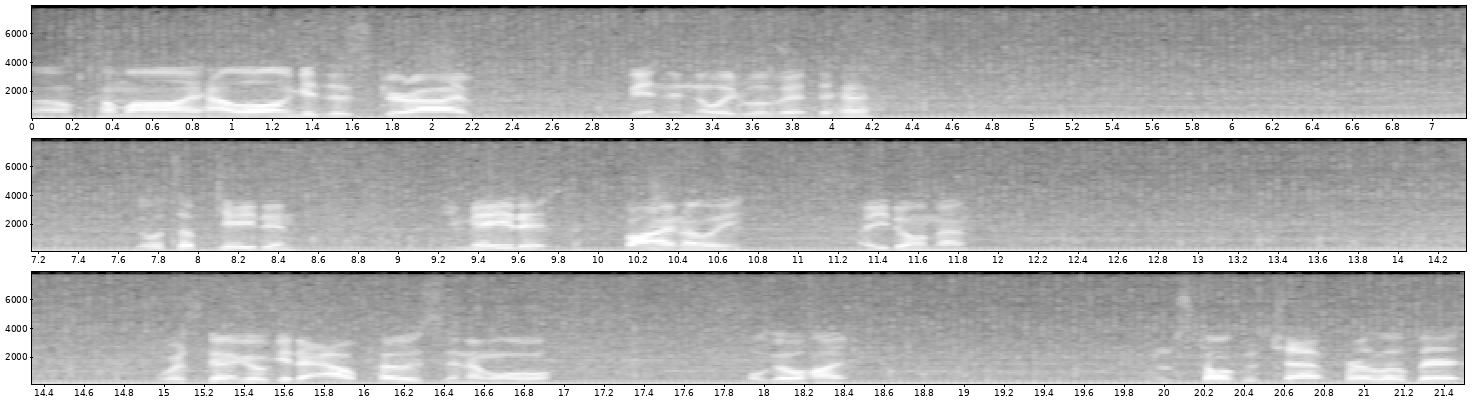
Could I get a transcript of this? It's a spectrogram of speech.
Oh, come on. How long is this drive? I'm getting annoyed with it. so what's up, Caden? You made it. Finally. How you doing, man? We're just gonna go get an outpost and then we'll we'll go hunt. Let's talk with chat for a little bit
